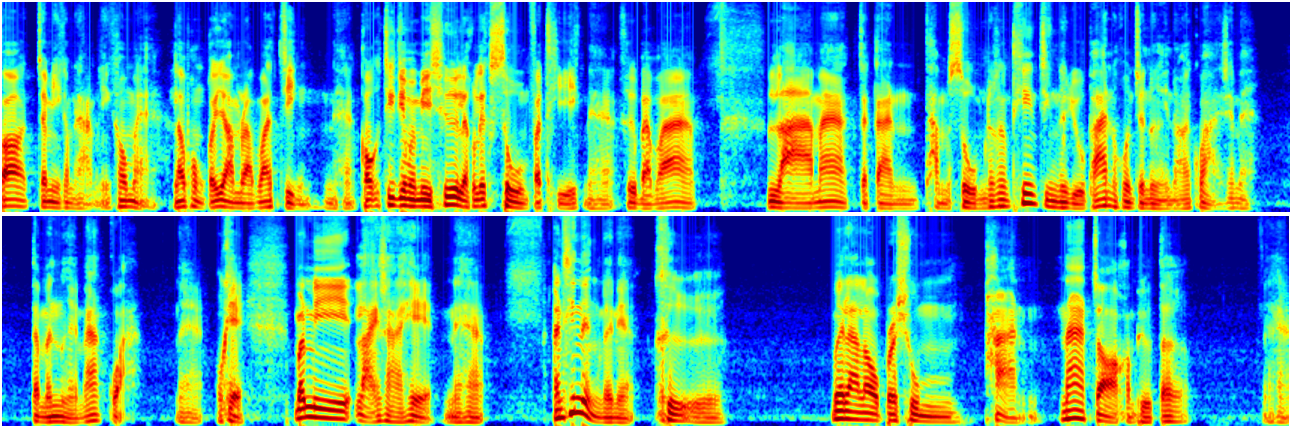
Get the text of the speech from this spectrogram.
ก็จะมีคำถามนี้เข้ามา แล้วผมก็ยอมรับว่าจริงนะฮะก็จริงๆมันมีชื่อเลยเขาเรียก zoom fatigue นะฮะคือแบบว่าลามากจากการทำซูมทั้งที่จริงๆเราอยู่บ้านเราควรจะเหนื่อยน้อยกว่าใช่ไหมแต่มันเหนื่อยมากกว่านะฮะโอเค มันมีหลายสาเหตุนะฮะอันที่หนึ่งเลยเนี่ยคือเวลาเราประชุมผ่านหน้าจอคอมพิวเตอร์นะฮะ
